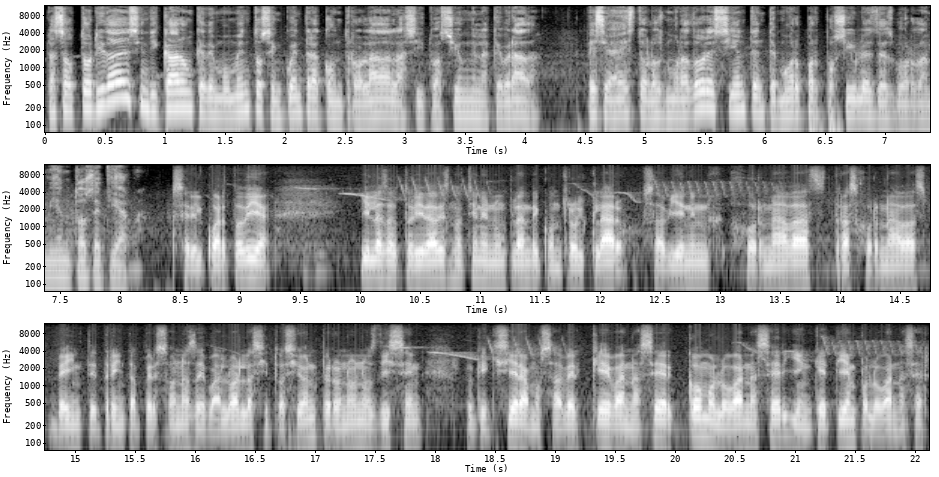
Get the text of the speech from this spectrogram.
Las autoridades indicaron que de momento se encuentra controlada la situación en la quebrada. Pese a esto, los moradores sienten temor por posibles desbordamientos de tierra. Ser el cuarto día y las autoridades no tienen un plan de control claro. O sea, vienen jornadas tras jornadas, 20, 30 personas a evaluar la situación, pero no nos dicen lo que quisiéramos, saber qué van a hacer, cómo lo van a hacer y en qué tiempo lo van a hacer.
